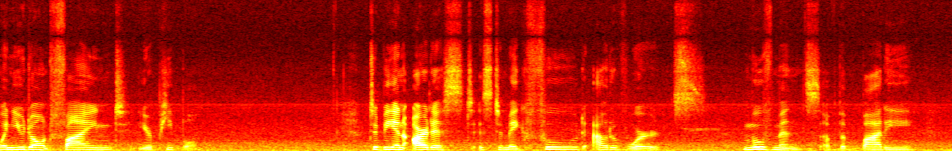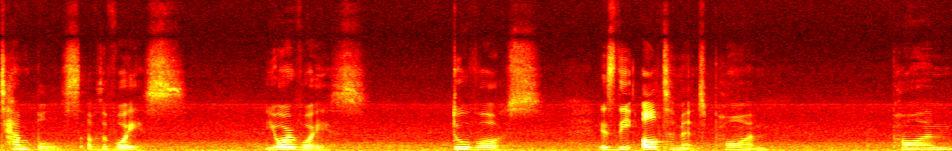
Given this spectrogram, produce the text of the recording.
when you don't find your people. To be an artist is to make food out of words, movements of the body, temples of the voice. Your voice, tu voz, is the ultimate poem, poem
